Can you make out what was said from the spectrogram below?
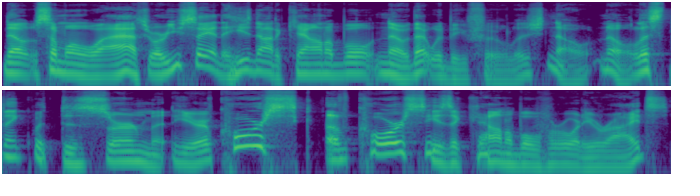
Now, someone will ask, Are you saying that he's not accountable? No, that would be foolish. No, no. Let's think with discernment here. Of course, of course, he's accountable for what he writes,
